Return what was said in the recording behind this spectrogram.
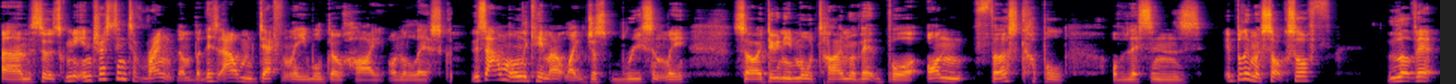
Um, so it's going to be interesting to rank them, but this album definitely will go high on the list. This album only came out like just recently, so I do need more time with it, but on first couple of listens, it blew my socks off. Love it,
